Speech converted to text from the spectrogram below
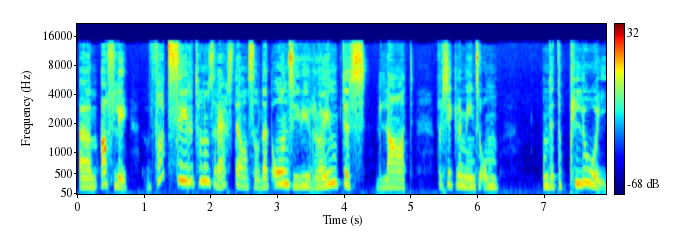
um, af lê. Wat sê dit van ons regstelsel dat ons hierdie ruimtes laat vir sekere mense om om dit te plooi?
